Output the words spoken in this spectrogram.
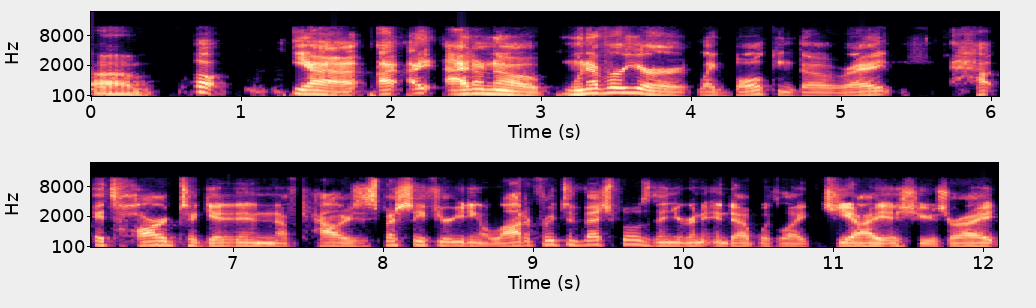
Um, Well, yeah, I, I I don't know. Whenever you're like bulking though, right? How it's hard to get in enough calories, especially if you're eating a lot of fruits and vegetables, then you're going to end up with like GI issues, right?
